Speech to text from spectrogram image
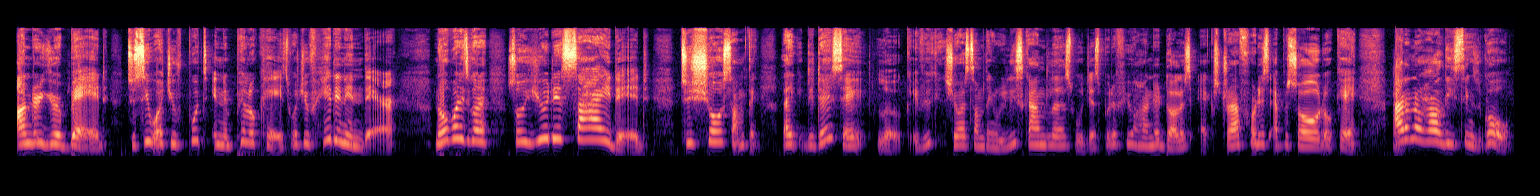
under your bed to see what you've put in the pillowcase, what you've hidden in there. Nobody's gonna. So you decided to show something. Like, did they say, look, if you can show us something really scandalous, we'll just put a few hundred dollars extra for this episode, okay? I don't know how these things go,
